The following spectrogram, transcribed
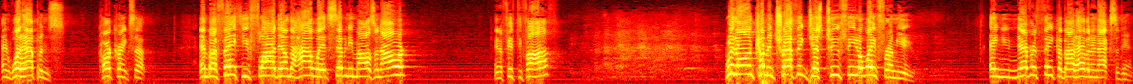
and what happens? Car cranks up. And by faith, you fly down the highway at 70 miles an hour in a 55 with oncoming traffic just two feet away from you. And you never think about having an accident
